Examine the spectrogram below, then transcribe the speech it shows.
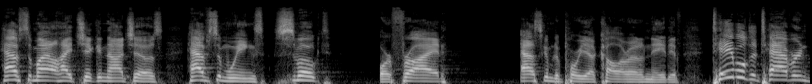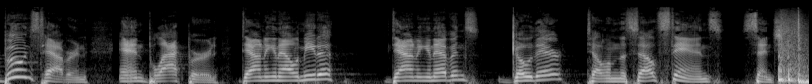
Have some mile high chicken nachos, have some wings, smoked or fried. Ask them to pour you a Colorado native. Table to Tavern, Boone's Tavern, and Blackbird. Downing in Alameda, Downing in Evans. Go there. Tell them the South Stands sent you.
